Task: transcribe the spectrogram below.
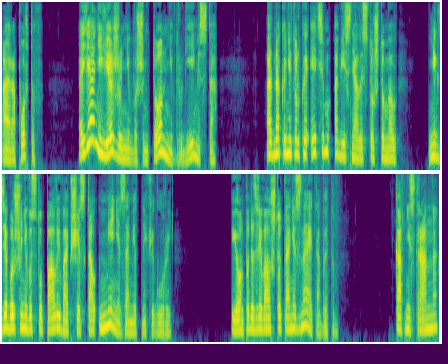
аэропортов. Я не езжу ни в Вашингтон, ни в другие места. Однако не только этим объяснялось то, что Мел нигде больше не выступал и вообще стал менее заметной фигурой. И он подозревал, что Таня знает об этом. Как ни странно,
